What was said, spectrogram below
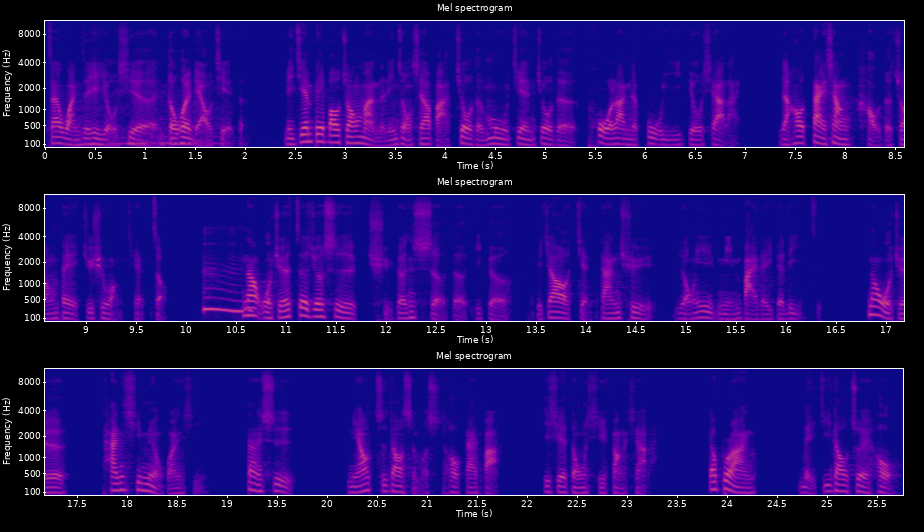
在玩这些游戏的人都会了解的。你今天背包装满了，你总是要把旧的木剑、旧的破烂的布衣丢下来，然后带上好的装备继续往前走。嗯，那我觉得这就是取跟舍的一个比较简单、去容易明白的一个例子。那我觉得贪心没有关系，但是你要知道什么时候该把一些东西放下来，要不然累积到最后，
